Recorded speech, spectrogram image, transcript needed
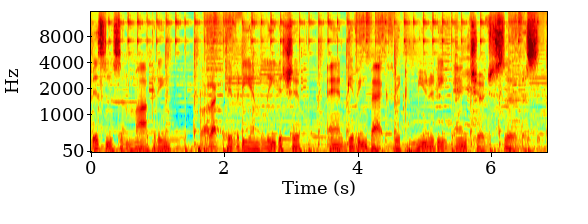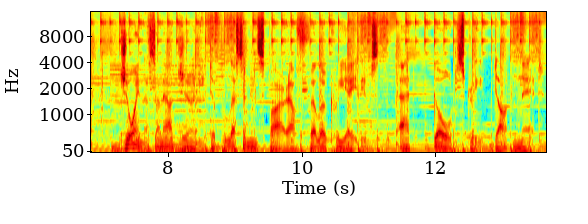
business and marketing, productivity and leadership, and giving back through community and church service. Join us on our journey to bless and inspire our fellow creatives at goldstreet.net.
